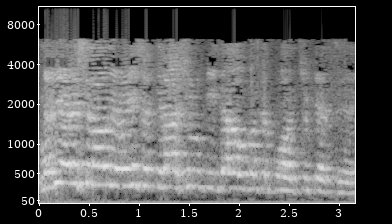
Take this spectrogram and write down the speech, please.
نبی علیہ السلام نے وہیں سے قراء شروع کی جہاں ابو بکر پہنچ چکے تھے۔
